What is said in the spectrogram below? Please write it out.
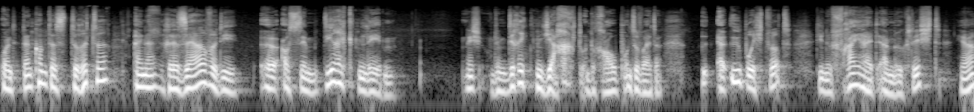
Und dann kommt das Dritte, eine Reserve, die äh, aus dem direkten Leben nicht, und dem direkten Yacht und Raub und so weiter erübrigt wird, die eine Freiheit ermöglicht, ja,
